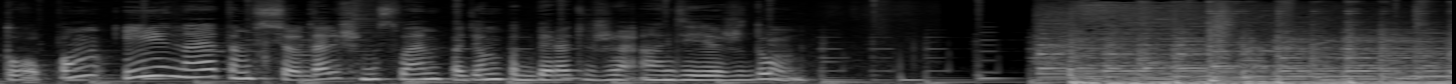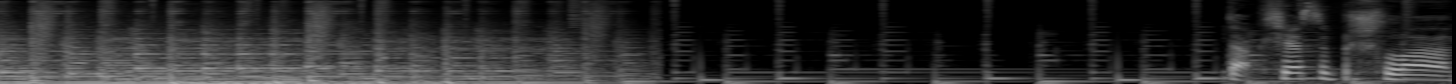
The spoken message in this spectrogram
топом. И на этом все. Дальше мы с вами пойдем подбирать уже одежду. Так, сейчас я пришла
